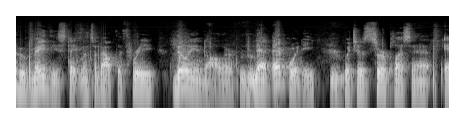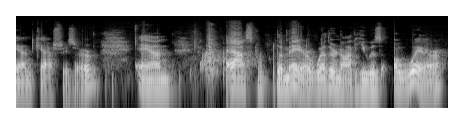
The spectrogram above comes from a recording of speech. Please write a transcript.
who've made these statements about the three billion dollar net equity, which is surplus and, and cash reserve, and asked the mayor whether or not he was aware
